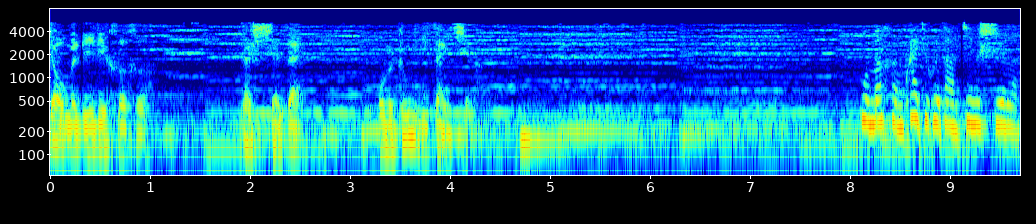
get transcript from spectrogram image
叫我们离离合合，但是现在我们终于在一起了。我们很快就会到京师了，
